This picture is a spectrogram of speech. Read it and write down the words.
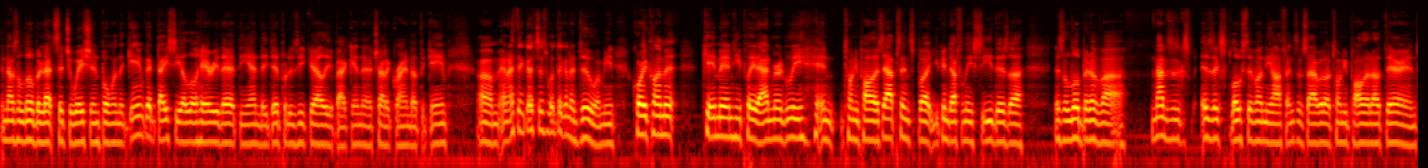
and that was a little bit of that situation. But when the game got dicey, a little hairy there at the end, they did put Ezekiel Elliott back in there to try to grind out the game, um, and I think that's just what they're going to do. I mean, Corey Clement came in, he played admirably in Tony Pollard's absence, but you can definitely see there's a there's a little bit of a not as as explosive on the offensive side without Tony Pollard out there, and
